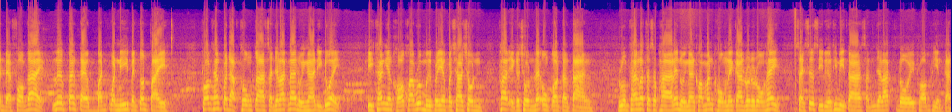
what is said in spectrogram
นแบบฟอร์มได้ เริ่มตั้งแต่วันนี้เป็นต้นไป พร้อมทั้งประดับธงตราสัญลักษณ์หน้าหน่วยงานอีกด้วย อีกทั้งยังขอความร่วมมือไปยังประชาชน ภาคเอกชนและองค์กรต่างๆรวมทั้งรัฐสภาและหน่วยงานความมั่นคงในการรณรงค์ให้ใส่เสื้อสีเหลืองที่มีตาสัญลักษณ์โดยพร้อมเพรียงกัน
